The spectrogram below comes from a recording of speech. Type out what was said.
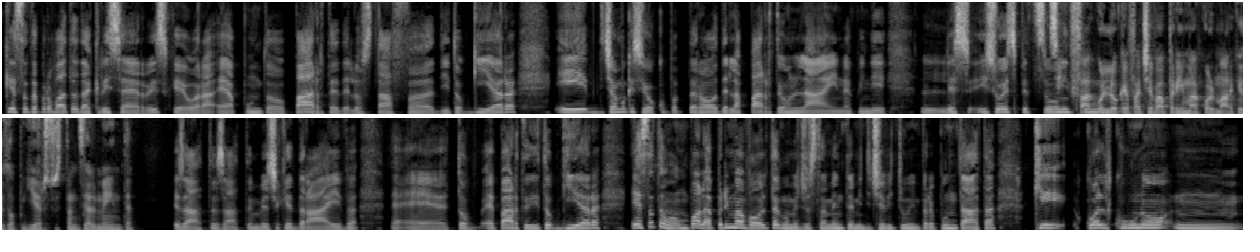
che è stata provata da Chris Harris, che ora è appunto parte dello staff di Top Gear e diciamo che si occupa però della parte online, quindi le, i suoi spezzoni. Sì, fa quello che faceva prima col marchio Top Gear sostanzialmente. Esatto, esatto, invece che Drive è, top, è, parte di Top Gear. È stata un po' la prima volta, come giustamente mi dicevi tu in prepuntata, che qualcuno, mh,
